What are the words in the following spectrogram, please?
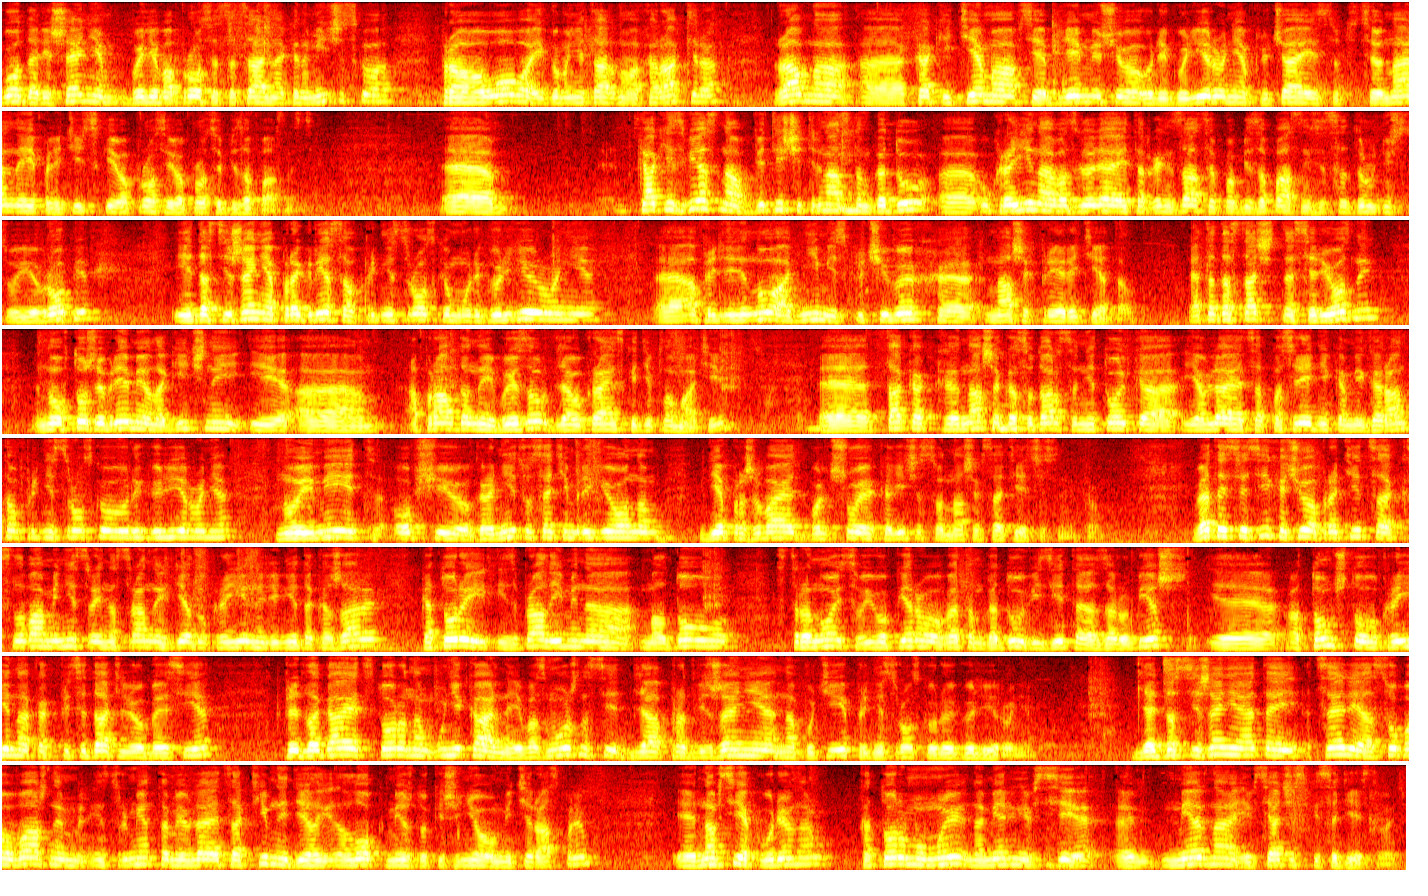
года решением были вопросы социально-экономического, правового и гуманитарного характера, равно э, как и тема всеобъемлющего урегулирования, включая институциональные, политические вопросы и вопросы безопасности. Э, Как известно, в 2013 году э, Украина возглавляет Организацию по безопасности и сотрудничеству в Европе, и достижение прогресса в приднестровском урегулировании определено одним из ключевых наших приоритетов. Это достаточно серьезный, но в то же время логичный и э, оправданный вызов для украинской дипломатии, Э, так как наше государство не только является посредником и гарантом приднестровского урегулирования, но имеет общую границу с этим регионом, где проживает большое количество наших соотечественников. В этой связи хочу обратиться к словам министра иностранных дел Украины Леонида Кажары, который избрал именно Молдову страной своего первого в этом году визита за рубеж, э, о том, что Украина как председатель ОБСЕ предлагает сторонам уникальные возможности для продвижения на пути приднестровского регулирования. Для достижения этой цели особо важным инструментом является активный диалог между Кишиневым и Тирасполем э, на всех уровнях, которому мы намерены все э, мерно и всячески содействовать.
